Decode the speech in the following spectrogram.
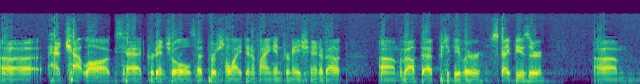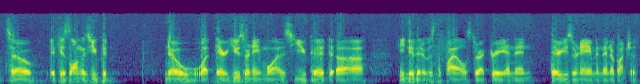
uh, had chat logs, had credentials, had personal identifying information about um, about that particular Skype user. Um, so, if as long as you could know what their username was, you could uh, you knew that it was the files directory, and then their username, and then a bunch of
